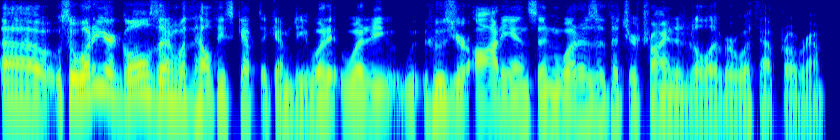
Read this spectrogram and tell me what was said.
Uh, so, what are your goals then with Healthy Skeptic MD? What what do you, who's your audience, and what is it that you're trying to deliver with that program?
